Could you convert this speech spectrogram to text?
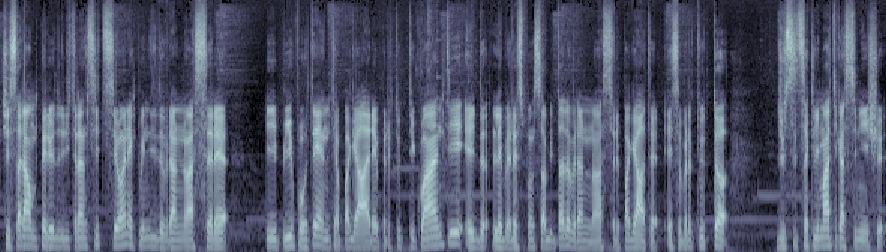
Ci sarà un periodo di transizione, quindi dovranno essere i più potenti a pagare per tutti quanti e d- le responsabilità dovranno essere pagate e soprattutto giustizia climatica significa,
